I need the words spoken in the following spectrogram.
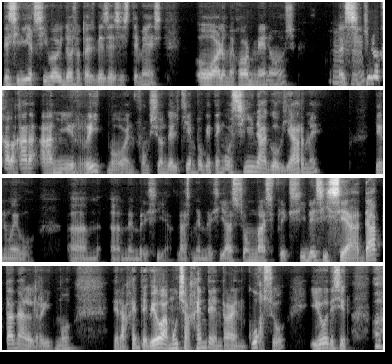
Decidir si voy dos o tres veces este mes o a lo mejor menos, si quiero trabajar a mi ritmo en función del tiempo que tengo sin agobiarme, de nuevo, membresía. Las membresías son más flexibles y se adaptan al ritmo de la gente. Veo a mucha gente entrar en curso y luego decir, oh,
